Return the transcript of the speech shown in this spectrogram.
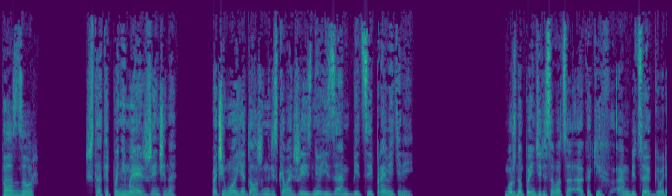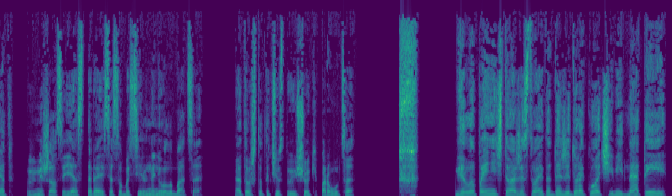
Позор!» «Что ты понимаешь, женщина? Почему я должен рисковать жизнью из-за амбиций правителей?» «Можно поинтересоваться, о каких амбициях говорят?» — вмешался я, стараясь особо сильно не улыбаться. А то что-то чувствую, щеки порвутся. Глупое ничтожество, это даже дураку очевидно, а ты...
